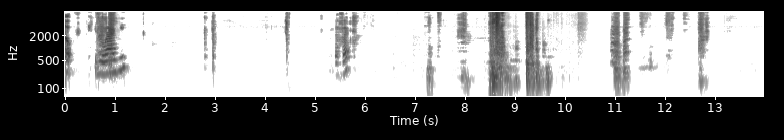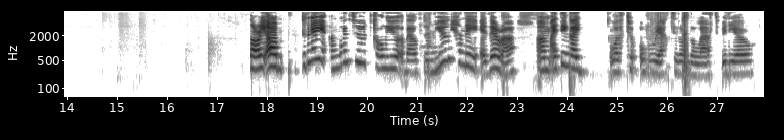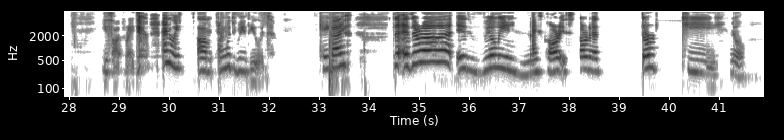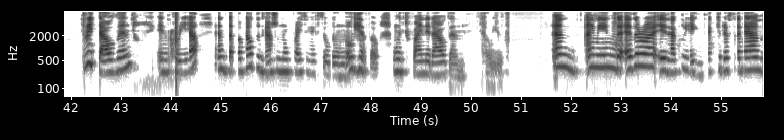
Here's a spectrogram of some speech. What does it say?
Oh, it's laggy. Sec. Sorry, um, today I'm going to tell you about the new Hyundai Azera. Um, I think I was too overreacted on the last video. You saw it, right? Anyways, um, I'm going to review it. Okay, guys? The Azera is really nice car. It started at 30, no, 3,000 in Korea. And the, about the national pricing, I still don't know yet, so I'm going to find it out and tell you. And I mean, the Azera is actually executive sedan,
